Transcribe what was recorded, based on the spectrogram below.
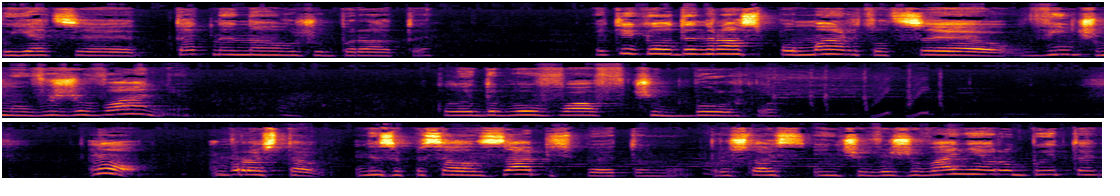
Бо я це так ненавиджу брати. Я тільки один раз помер, то це в іншому виживанні, коли добував чебургла. Ну, просто не записала запись, поэтому прийшлось інше виживання робити.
